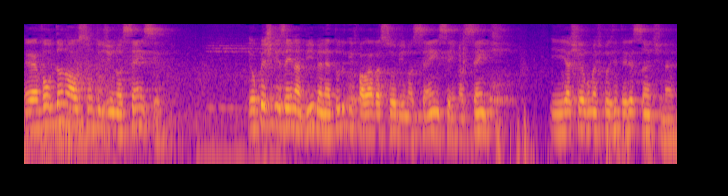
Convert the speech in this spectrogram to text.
É, voltando ao assunto de inocência, eu pesquisei na Bíblia, né, tudo que falava sobre inocência, inocente, e achei algumas coisas interessantes, né?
